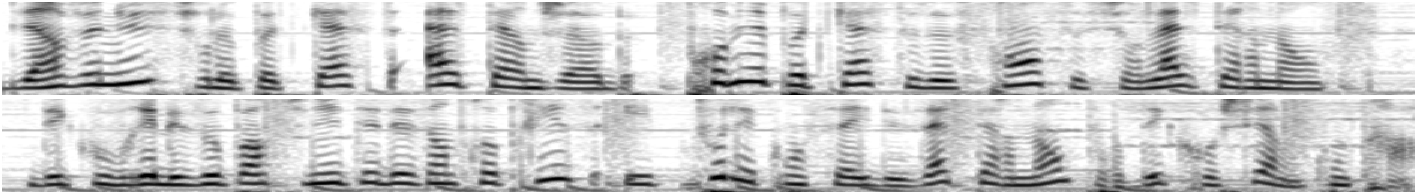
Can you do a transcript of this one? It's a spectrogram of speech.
Bienvenue sur le podcast AlternJob, premier podcast de France sur l'alternance. Découvrez les opportunités des entreprises et tous les conseils des alternants pour décrocher un contrat.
